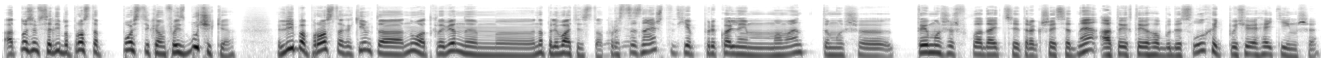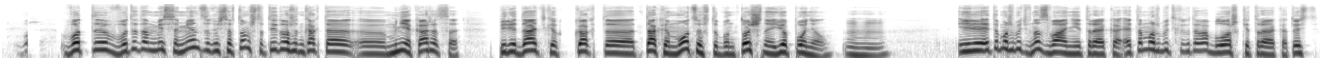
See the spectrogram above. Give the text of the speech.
относимся либо просто постиком в фейсбучике, либо просто каким-то, ну, откровенным э, наплевательством. Просто знаєш, тут є прикольний момент, тому що ти можеш вкладати в цей трек щось одне, а той, хто його буде слухати, почує геть інше. Вот, э, вот этот весь момент заключается в том, что ты должен как-то, э, мне кажется, передать как- как-то так эмоцию, чтобы он точно ее понял. Угу. Или это может быть в названии трека, это может быть как-то в обложке трека. То есть,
